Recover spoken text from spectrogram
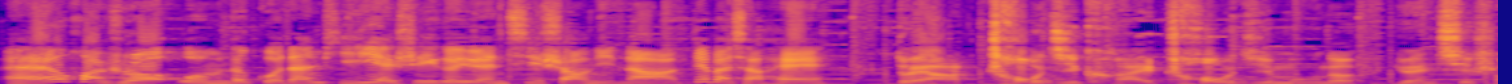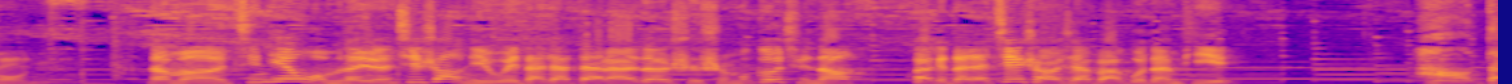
哎，话说我们的果丹皮也是一个元气少女呢，对吧，小黑？对啊，超级可爱、超级萌的元气少女。那么今天我们的元气少女为大家带来的是什么歌曲呢？快给大家介绍一下吧，果丹皮。好的。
